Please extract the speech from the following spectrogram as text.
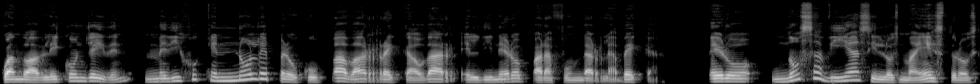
Cuando hablé con Jaden, me dijo que no le preocupaba recaudar el dinero para fundar la beca, pero no sabía si los maestros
